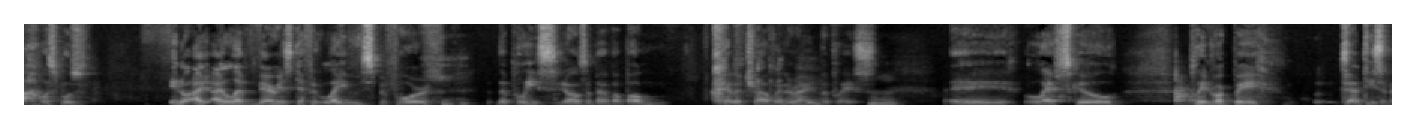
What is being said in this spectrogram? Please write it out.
I suppose, you know, I, I lived various different lives before the police. You know, I was a bit of a bum, kind of travelling around the place. Uh, left school, played rugby to a decent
